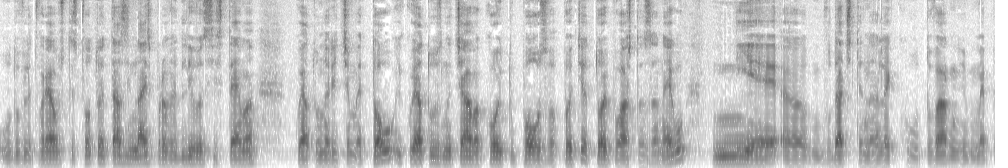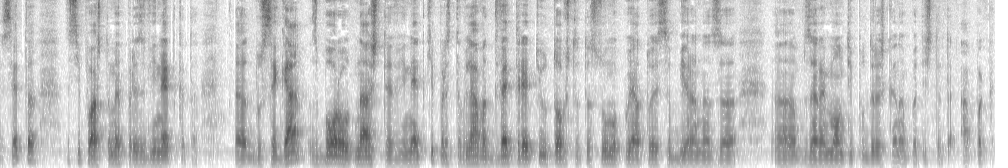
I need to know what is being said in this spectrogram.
удовлетворява обществото е тази най-справедлива система, която наричаме ТОЛ и която означава който ползва пътя, той плаща за него. Ние, водачите на леко товарни МПС-та, си плащаме през винетката. До сега сбора от нашите винетки представлява две трети от общата сума, която е събирана за за ремонт и поддръжка на пътищата. А пък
